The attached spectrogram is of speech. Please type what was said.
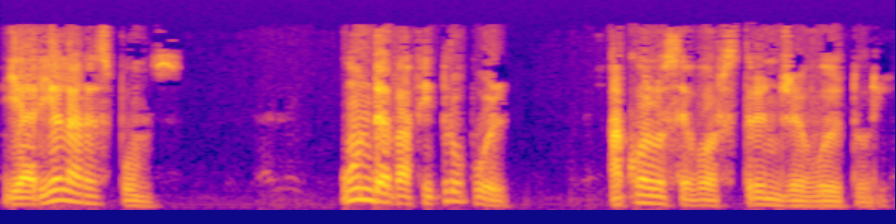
Iar el a răspuns, Unde va fi trupul, acolo se vor strânge vulturii.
